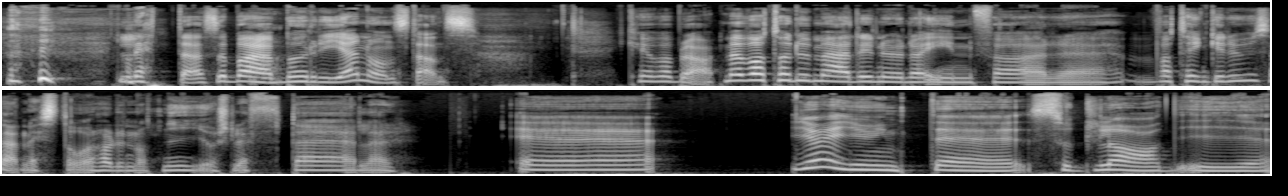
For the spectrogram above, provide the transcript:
lätta. Så bara Ja. börja någonstans. kan ju vara bra. Men vad tar du med dig nu då inför, eh, vad tänker du så nästa år? Har du något nyårslöfte eller? Eh, jag är ju inte så glad i...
